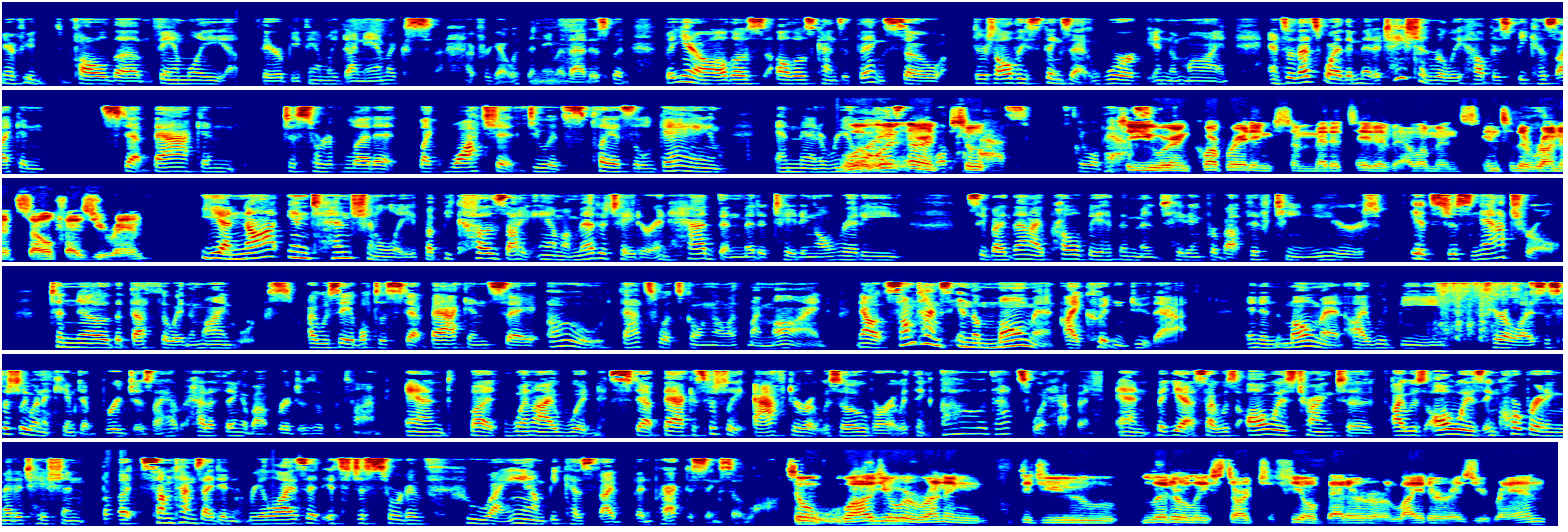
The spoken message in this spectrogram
know if you follow the family therapy family dynamics i forget what the name of that is but but you know all those all those kinds of things. So there's all these things that work in the mind. And so that's why the meditation really helps is because i can step back and just sort of let it like watch it do its play its little game and then realize what, what, it will so, pass. It will pass. So you were incorporating some meditative elements into the run itself as you ran? Yeah, not intentionally, but because I am a meditator and had been meditating already. See, by then I probably had been meditating for about 15 years. It's just natural to know that that's the way the mind works. I was able to step back and say, oh, that's what's going on with my mind. Now, sometimes in the moment, I couldn't do that. And in the moment, I would be paralyzed, especially when it came to bridges. I have, had a thing about bridges at the time. And, but when I would step back, especially after it was over, I would think, oh, that's what happened. And, but yes, I was always trying to, I was always incorporating meditation, but sometimes I didn't realize it. It's just sort of who I am because I've been practicing so long. So while you were running, did you literally start to feel better or lighter as you ran?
